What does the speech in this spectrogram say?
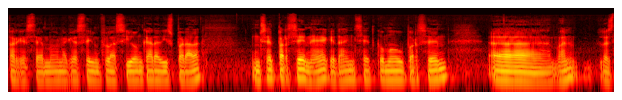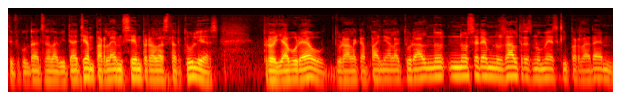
perquè estem en aquesta inflació encara disparada. Un 7%, eh, aquest any, 7,1%. Eh, bueno, les dificultats de l'habitatge en parlem sempre a les tertúlies, però ja veureu, durant la campanya electoral no, no serem nosaltres només qui parlarem,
